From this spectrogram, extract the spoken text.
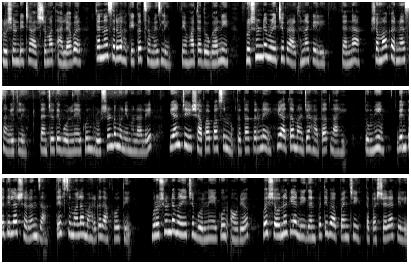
भृशुंडीच्या आश्रमात आल्यावर त्यांना सर्व हकीकत समजली. तेव्हा त्या दोघांनी भृषुंडमुळीची प्रार्थना केली. त्यांना क्षमा करण्यास सांगितले. त्यांचे ते बोलणे ऐकून भृषंड मुनी म्हणाले यांची शापापासून मुक्तता करणे हे आता माझ्या हातात नाही. तुम्ही गणपतीला शरण जा. तेच तुम्हाला मार्ग दाखवतील. भृषुंड बोलणे ऐकून और्य व शौनक यांनी गणपती बाप्पांची तपश्चर्या केली.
